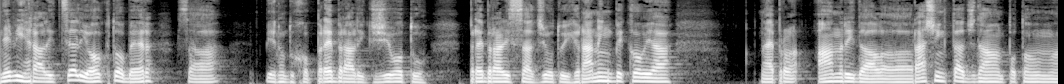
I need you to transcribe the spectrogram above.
nevyhrali celý október, sa jednoducho prebrali k životu. Prebrali sa k životu ich running backovia, najprv Henry dal uh, rushing touchdown, potom uh,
